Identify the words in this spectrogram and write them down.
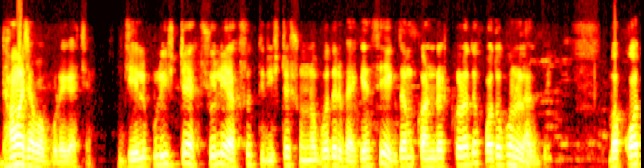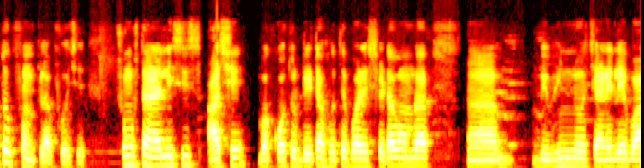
ধামাচাপা পড়ে গেছে। জেল পুলিশটা অ্যাকচুয়ালি একশো তিরিশটা শূন্যপদের ভ্যাকেন্সি এক্সাম কন্ডাক্ট করাতে কতক্ষণ লাগবে? বা কত ফর্ম ফিল আপ হয়েছে? সমস্ত অ্যানালিসিস আছে বা কত ডেটা হতে পারে সেটাও আমরা বিভিন্ন চ্যানেলে বা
